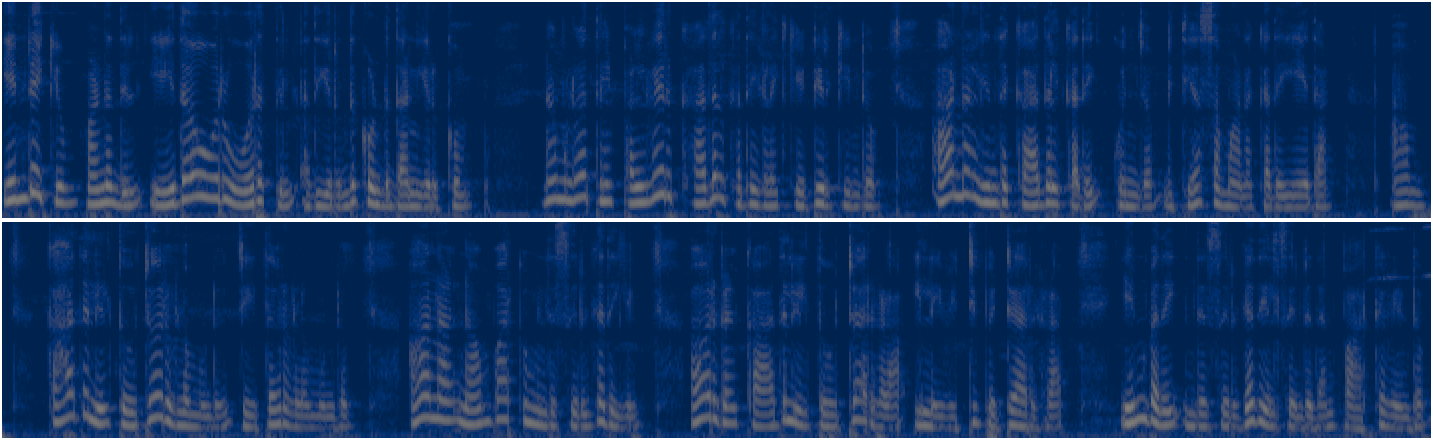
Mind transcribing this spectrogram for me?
என்றைக்கும் மனதில் ஏதோ ஒரு ஓரத்தில் அது இருந்து கொண்டுதான் இருக்கும். நம் உலகத்தில் பல்வேறு காதல் கதைகளை கேட்டிருக்கின்றோம். ஆனால் இந்த காதல் கதை கொஞ்சம் வித்தியாசமான கதையே தான் ஆம் காதலில் தோற்றவர்களும் உண்டு ஜெயித்தவர்களும் உண்டு ஆனால் நாம் பார்க்கும் இந்த சிறுகதையில் அவர்கள் காதலில் தோற்றார்களா இல்லை வெற்றி பெற்றார்களா என்பதை இந்த சிறுகதையில் சென்றுதான் பார்க்க வேண்டும்.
